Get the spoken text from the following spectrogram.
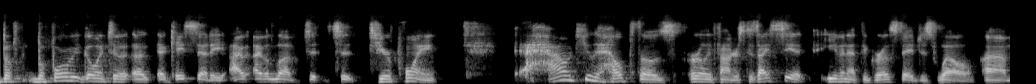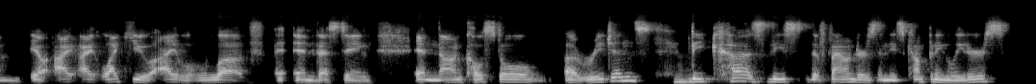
be- before we go into a, a case study, I, I would love to, to, to your point. How do you help those early founders? Because I see it even at the growth stage as well. Um, you know, I, I like you. I love investing in non-coastal uh, regions mm-hmm. because these the founders and these company leaders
